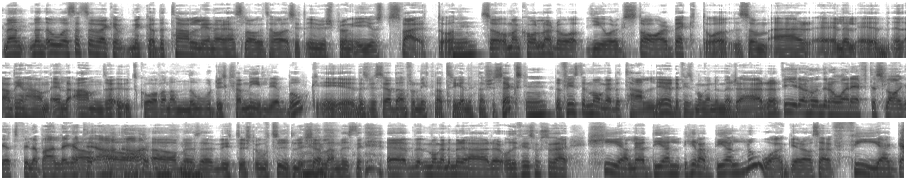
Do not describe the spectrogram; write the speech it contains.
Men, men oavsett så verkar mycket av detaljerna i det här slaget ha sitt ursprung i just Svart. Då. Mm. Så om man kollar då Georg Starbeck då, som är, eller, antingen han eller andra utgåvan av Nordisk familjebok, det vill säga den från 1903-1926. Mm. Då finns det många detaljer, det finns många numerärer. 400 år efter slaget vill jag bara lägga till. Ja, ja, ja så här ytterst otydlig källanvisning. Eh, många numerärer och det finns också så här hela, dial hela dialoger av så här fega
